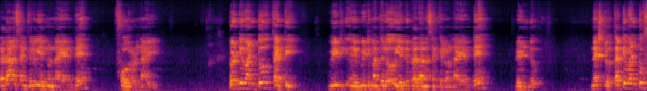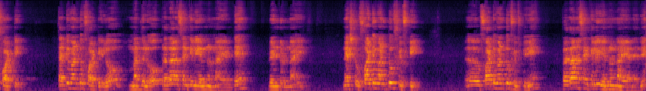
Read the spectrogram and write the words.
ప్రధాన సంఖ్యలు ఎన్ని ఉన్నాయంటే ఫోర్ ఉన్నాయి. ట్వంటీ వన్ టు థర్టీ వీటి వీటి మధ్యలో ఎన్ని ప్రధాన సంఖ్యలు ఉన్నాయంటే రెండు. Next thirty one to forty thirty one to ఫార్టీలో మధ్యలో ప్రధాన సంఖ్యలు ఎన్ని ఉన్నాయంటే రెండు ఉన్నాయి. Next forty one to fifty forty one to fifty ప్రధాన సంఖ్యలు ఎన్ని ఉన్నాయి అనేది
